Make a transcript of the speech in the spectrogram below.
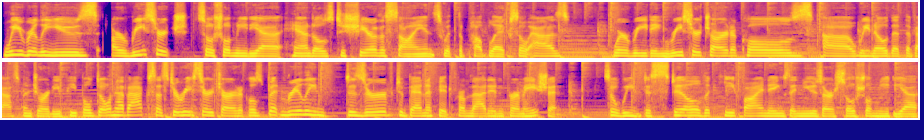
we really use our research social media handles to share the science with the public. So as we're reading research articles, uh, we know that the vast majority of people don't have access to research articles, but really deserve to benefit from that information. So we distill the key findings and use our social media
